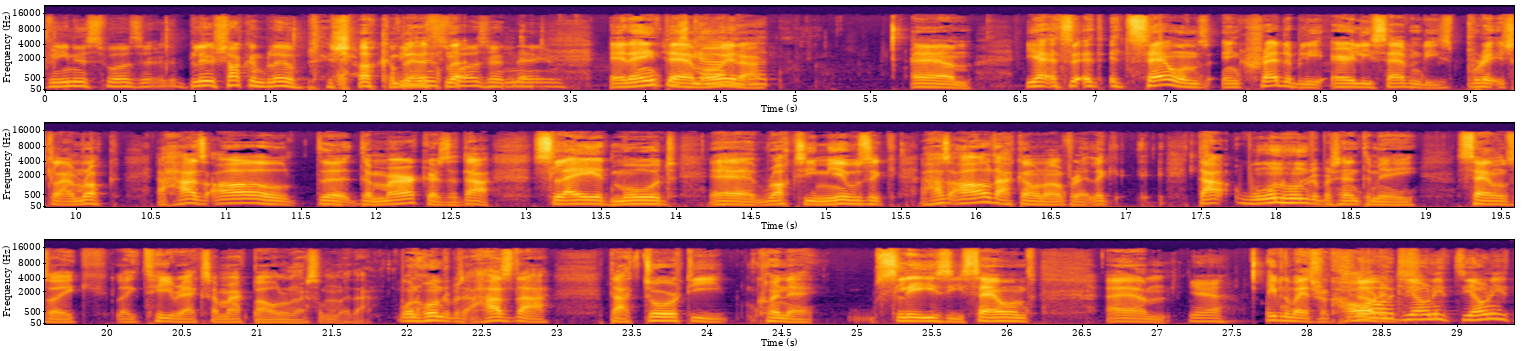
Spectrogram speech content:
Venus was her, blue shock and blue Blue Shock and Blue. Venus not- was her name. It ain't them got either. Um, Yeah, it's it, it sounds incredibly early seventies British glam rock. It has all the, the markers of that Slade, Mud, uh, Roxy Music. It has all that going on for it. Like that, one hundred percent to me sounds like like T Rex or Marc Bolan or something like that. One hundred percent has that that dirty kind of sleazy sound. Um, Yeah. even the way it's You know, recorded. the only the only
